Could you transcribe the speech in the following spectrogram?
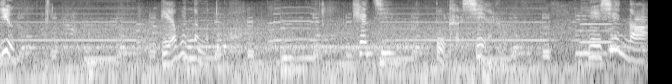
病？别问那么多。天机不可泄露。你信呢，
